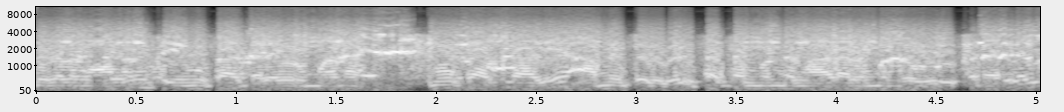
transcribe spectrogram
முதலமைச்சரும் திமுக தலைவருமான மு க ஸ்டாலின் அமைச்சர்கள் சட்டமன்ற நாடாளுமன்ற உறுப்பினர்கள்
